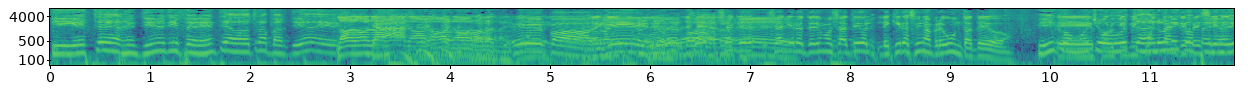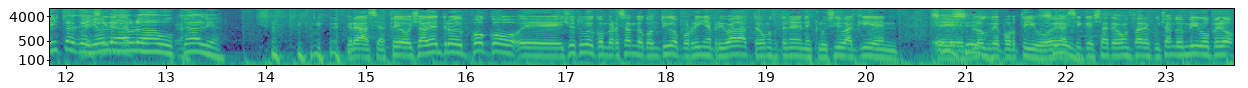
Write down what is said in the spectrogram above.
Y este argentino es diferente a otra partida de... No, no, no, Ya. no, no, no, no, Ahora, no, epa. Ya que, ya que lo tenemos a Teo, le quiero hacer una pregunta, Teo. Sí, con Eh, mucho gusto, es el único periodista que yo le la- hablo es a Buscalia. Gracias, Teo. Ya dentro de poco, eh, yo estuve conversando contigo por línea privada, te vamos a tener en exclusiva aquí en Sí, eh, sí. Blog Deportivo, eh, Sí. así que ya te vamos a estar escuchando en vivo, pero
